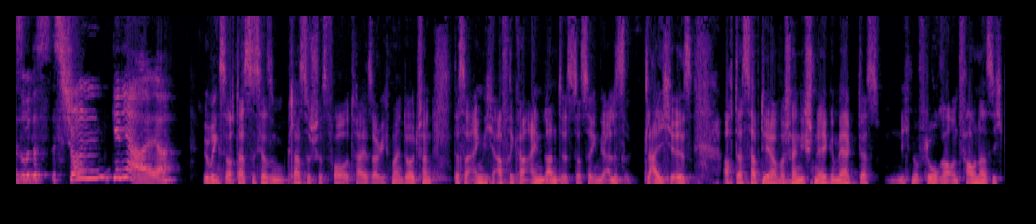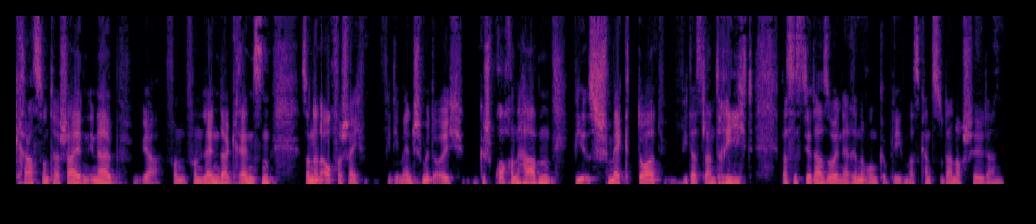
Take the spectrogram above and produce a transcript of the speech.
so, das ist schon genial, ja. Übrigens, auch das ist ja so ein klassisches Vorurteil, sage ich mal, in Deutschland, dass eigentlich Afrika ein Land ist, dass da irgendwie alles gleich ist. Auch das habt ihr mhm. ja wahrscheinlich schnell gemerkt, dass nicht nur Flora und Fauna sich krass unterscheiden innerhalb ja, von, von Ländergrenzen, sondern auch wahrscheinlich, wie die Menschen mit euch gesprochen haben, wie es schmeckt dort, wie das Land riecht. Was ist dir da so in Erinnerung geblieben? Was kannst du da noch schildern?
